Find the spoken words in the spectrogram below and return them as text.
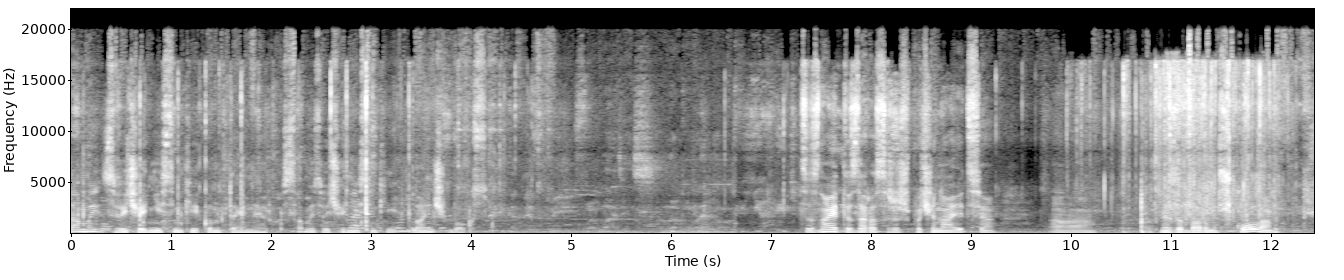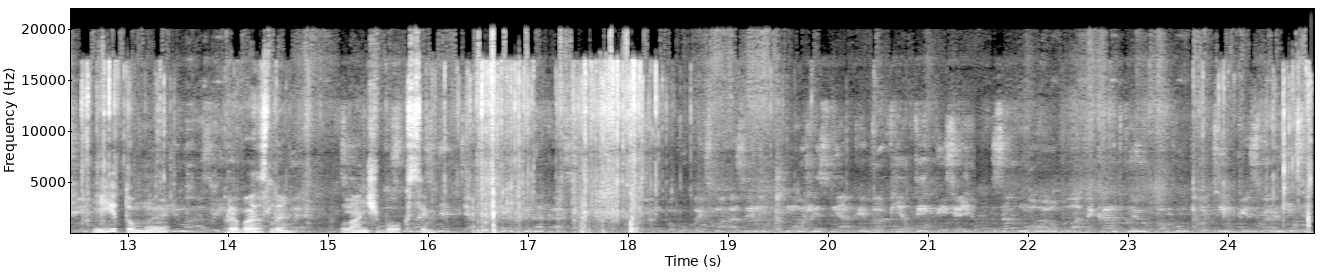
Самий звичайнісінький контейнер. Самий звичайнісінький ланчбокс. Це знаєте, зараз ж починається а, незабаром школа, і тому привезли ланчбокси. Може зняти до 5 тисяч за умови оплати карткою покупку тільки зверніться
